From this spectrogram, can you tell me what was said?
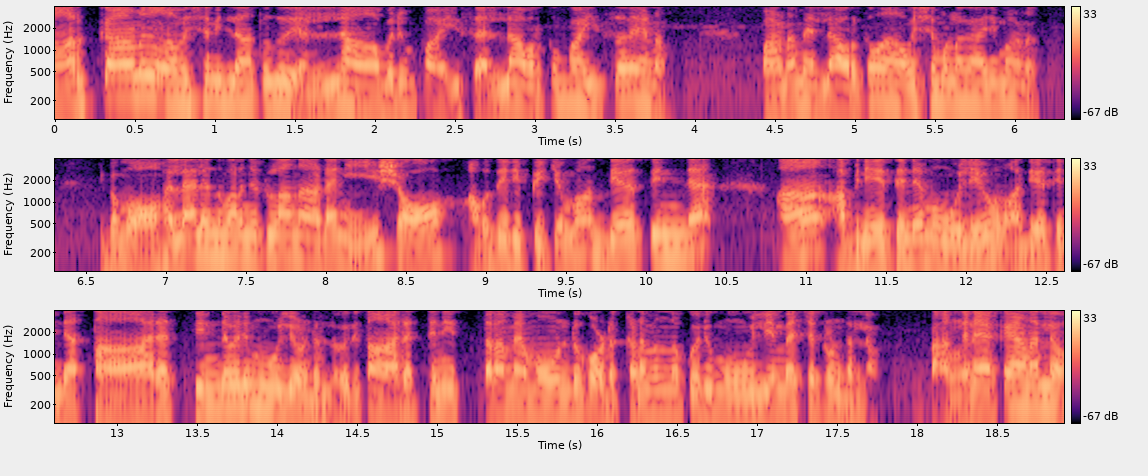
ആർക്കാണ് ആവശ്യമില്ലാത്തത്? എല്ലാവരും പൈസ എല്ലാവർക്കും പൈസ വേണം. പണം എല്ലാവർക്കും ആവശ്യമുള്ള കാര്യമാണ്. ഇപ്പൊ മോഹൻലാൽ എന്ന് പറഞ്ഞിട്ടുള്ള നടൻ ഈ ഷോ അവതരിപ്പിക്കുമ്പോൾ അദ്ദേഹത്തിന്റെ ആ അഭിനയത്തിന്റെ മൂല്യവും അദ്ദേഹത്തിന്റെ ആ താരത്തിന്റെ ഒരു മൂല്യം ഉണ്ടല്ലോ. ഒരു താരത്തിന് ഇത്ര എമൗണ്ട് കൊടുക്കണം എന്നൊക്കെ ഒരു മൂല്യം വെച്ചിട്ടുണ്ടല്ലോ. അപ്പൊ അങ്ങനെയൊക്കെയാണല്ലോ.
